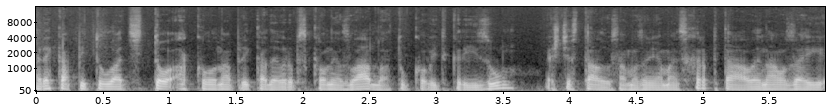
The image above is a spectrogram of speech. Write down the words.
rekapitulovať to, ako napríklad Európska únia zvládla tú COVID krízu, ešte stále samozrejme máme z chrbta, ale naozaj e,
